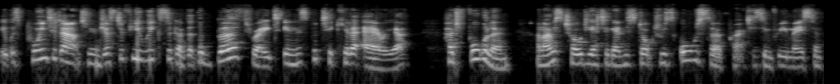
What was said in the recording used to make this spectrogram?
it was pointed out to him just a few weeks ago that the birth rate in this particular area had fallen. And I was told yet again, this doctor is also a practicing Freemason.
